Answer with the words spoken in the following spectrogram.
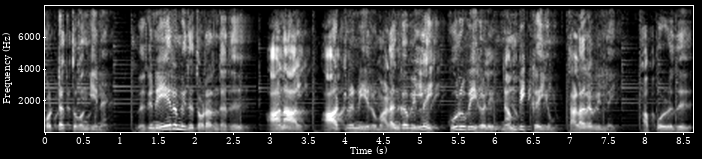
கொட்டத் துவங்கின. வெகுநேரம் இது தொடர்ந்தது. ஆனால் ஆற்று நீரும் அடங்கவில்லை. குருவிகளின் நம்பிக்கையும் தளரவில்லை. அப்பொழுது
